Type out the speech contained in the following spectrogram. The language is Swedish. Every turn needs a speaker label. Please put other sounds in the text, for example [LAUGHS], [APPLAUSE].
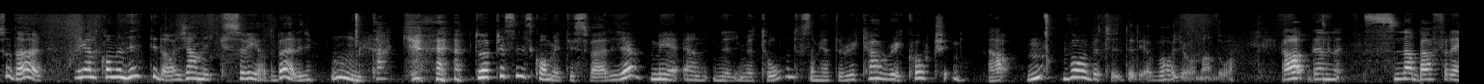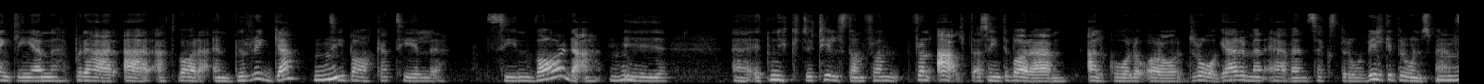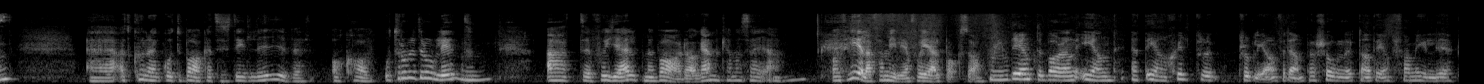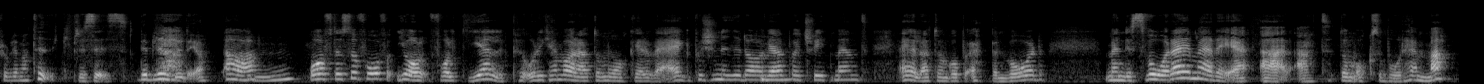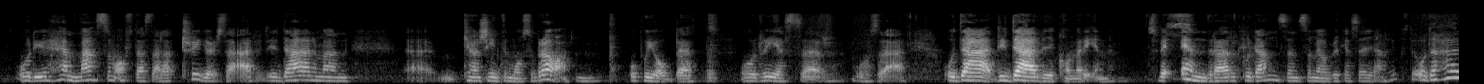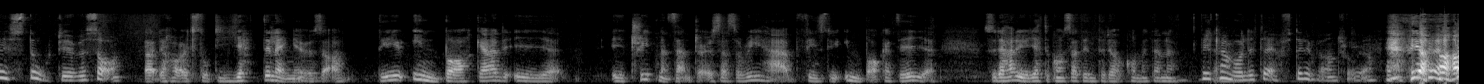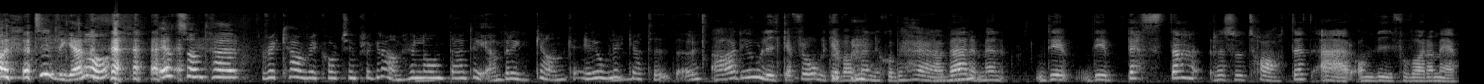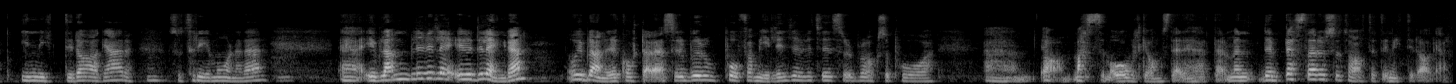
Speaker 1: Sådär. Välkommen hit idag, Jannik Svedberg.
Speaker 2: Mm, tack. [LAUGHS]
Speaker 1: Du har precis kommit till Sverige med en ny metod som heter Recovery Coaching.
Speaker 2: Ja.
Speaker 1: Mm. Vad betyder det? Vad gör man då?
Speaker 2: ja, den snabba förenklingen på det här är att vara en brygga tillbaka till sin vardag i eh, ett nyktert tillstånd från, från allt. Alltså inte bara alkohol och, och droger men även sexberoende, vilket beroende som helst. Eh, att kunna gå tillbaka till sitt liv och ha otroligt roligt. Att eh, få hjälp med vardagen kan man säga. Och att hela familjen får hjälp också.
Speaker 1: Mm, Det är inte bara en en, ett enskilt pro- problem för den personen utan det är en familjeproblematik.
Speaker 2: Precis.
Speaker 1: Det blir ju det.
Speaker 2: Ja, och ofta så får folk hjälp och det kan vara att de åker iväg på 29 dagar på ett treatment eller att de går på öppenvård. Men det svåra med det är att de också bor hemma. Och det är ju hemma som oftast alla triggers är. Det är där man eh, kanske inte mår så bra. Och på jobbet och resor och sådär. Och där, det är där vi kommer in. Så vi ändrar på dansen som jag brukar säga.
Speaker 1: Det. Och det här är stort i USA.
Speaker 2: Ja, det har varit stort jättelänge i USA. Det är ju inbakad i, i treatment centers, alltså rehab finns det ju inbakat i. Så det här är ju jättekonstigt att inte det har kommit ännu.
Speaker 1: Vi kan vara lite efter ibland tror jag. [LAUGHS]
Speaker 2: ja, tydligen.
Speaker 1: Ja, ett sånt här recovery coaching program, hur långt är det? Bryggan? Är det olika tider?
Speaker 2: Ja, det är olika för olika vad människor behöver. Men det, det bästa resultatet är om vi får vara med i 90 dagar. Så tre månader. Eh, ibland blir det, är det längre och ibland är det kortare. Så det beror på familjen givetvis och det beror också på ja, massor med olika omständigheter. Men det bästa resultatet är 90 dagar.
